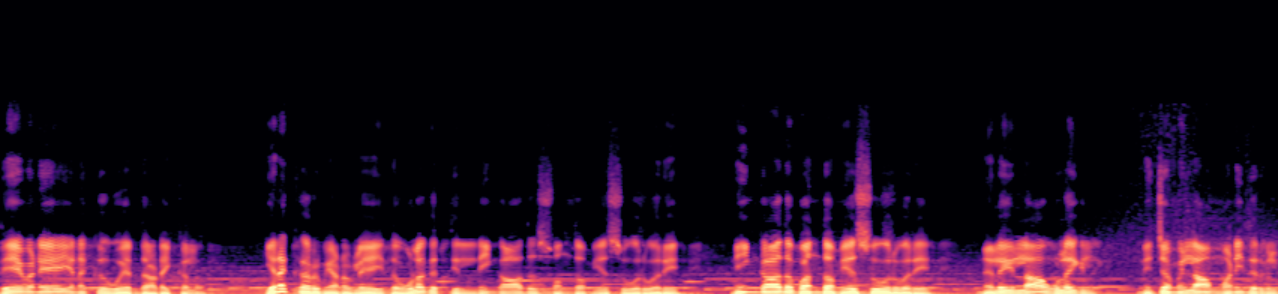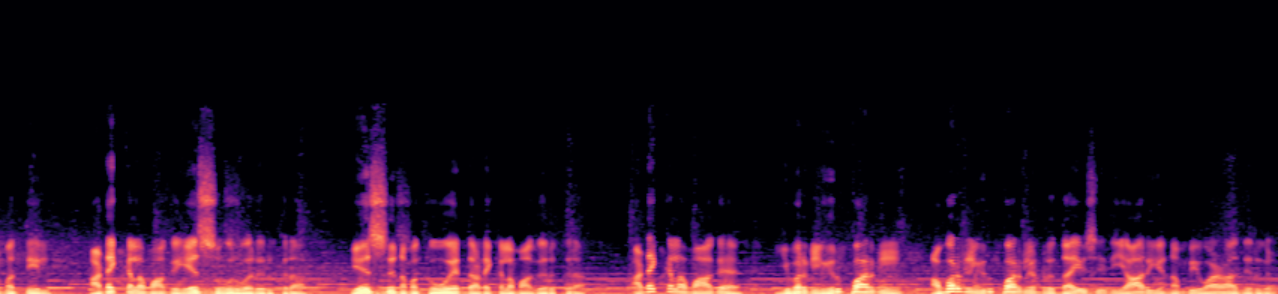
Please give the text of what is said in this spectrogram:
தேவனே எனக்கு உயர்ந்த அடைக்கலம். எனக்கு அருமையானவர்களே இந்த உலகத்தில் நீங்காத சொந்தம் இயேசு ஒருவரே. நீங்காத பந்தம் இயேசு ஒருவரே. நிலையில்லா உலகில் நிஜமில்லா மனிதர்கள் மத்தியில் அடைக்கலமாக இயேசு ஒருவர் இருக்கிறார். இயேசு நமக்கு உயர்ந்த அடைக்கலமாக இருக்கிறார். அடைக்கலமாக இவர்கள் இருப்பார்கள் அவர்கள் இருப்பார்கள் என்று தயவு செய்து யாரையும் நம்பி வாழாதீர்கள்.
